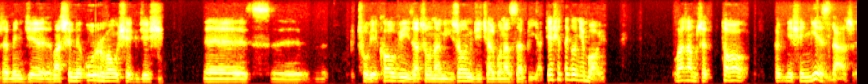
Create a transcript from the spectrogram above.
że będzie, maszyny urwą się gdzieś z, człowiekowi i zaczną nami rządzić albo nas zabijać. Ja się tego nie boję. Uważam, że to pewnie się nie zdarzy.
